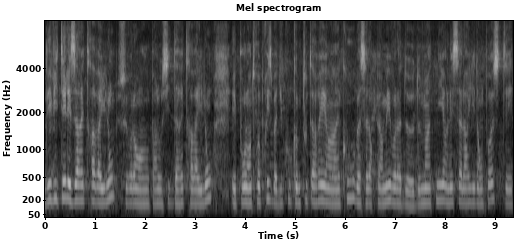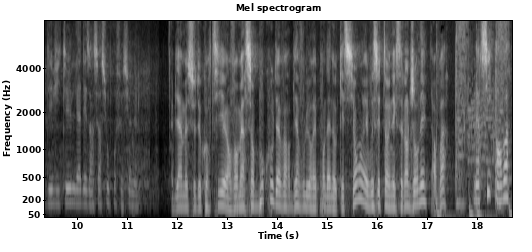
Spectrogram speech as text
d'éviter les arrêts de travail longs, puisque voilà, on parle aussi d'arrêts de travail longs. Et pour l'entreprise, bah, du coup, comme tout arrêt a un coût, bah, ça leur permet voilà, de, maintenir les salariés dans le poste et d'éviter la désinsertion professionnelle. Eh bien, Monsieur de Courtier, en vous remerciant beaucoup d'avoir bien voulu répondre à nos questions et vous souhaitant une excellente journée. Au revoir. Merci, au revoir.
